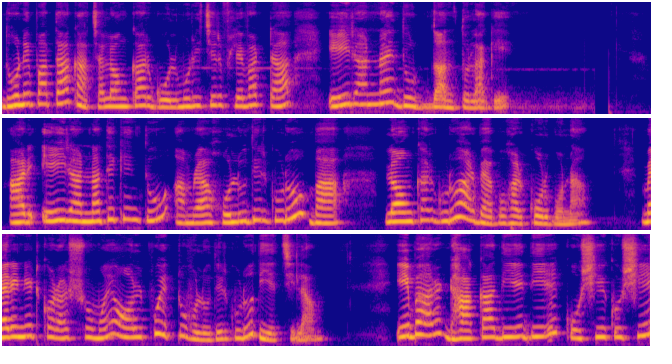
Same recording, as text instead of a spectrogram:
ধনে পাতা, কাঁচা লঙ্কা আর গোলমরিচের ফ্লেভারটা এই রান্নায় দুর্দান্ত লাগে। আর এই রান্নাতে কিন্তু আমরা হলুদের গুঁড়ো বা লঙ্কার গুঁড়ো আর ব্যবহার করব না। ম্যারিনেট করার সময় অল্প একটু হলুদের গুঁড়ো দিয়েছিলাম। এবার ঢাকা দিয়ে দিয়ে কষিয়ে কষিয়ে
